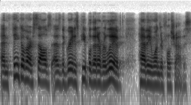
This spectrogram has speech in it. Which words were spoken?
and think of ourselves as the greatest people that ever lived. Have a wonderful Shabbos.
